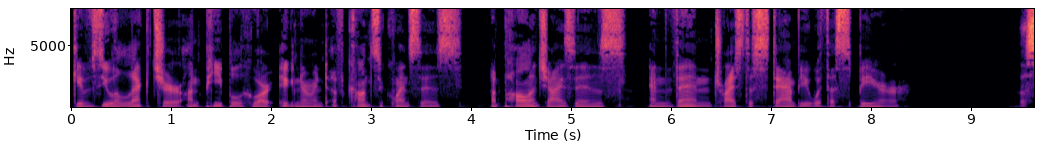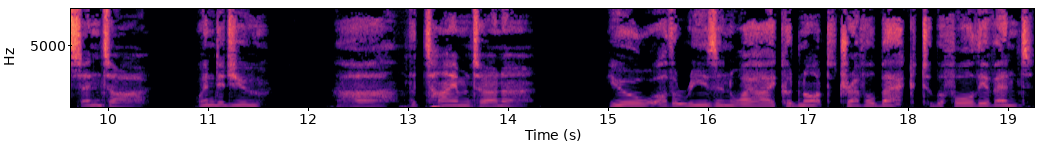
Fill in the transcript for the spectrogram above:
gives you a lecture on people who are ignorant of consequences, apologizes, and then tries to stab you with a spear? A centaur? When did you. Ah, the time turner. You are the reason why I could not travel back to before the event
